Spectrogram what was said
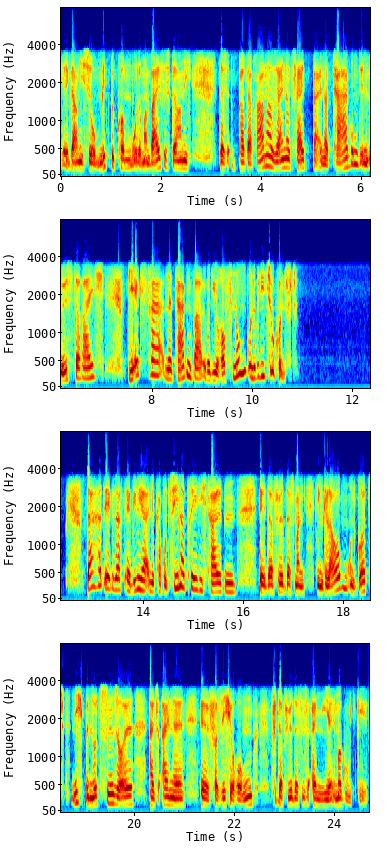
äh, gar nicht so mitbekommen oder man weiß es gar nicht, dass Paterana seinerzeit bei einer Tagung in Österreich, die extra eine Tagung war über die Hoffnung und über die Zukunft. Da hat er gesagt, er will ja eine Kapuzinerpredigt halten äh, dafür, dass man den Glauben und Gott nicht benutzen soll als eine äh, Versicherung dafür, dass es einem hier immer gut geht.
